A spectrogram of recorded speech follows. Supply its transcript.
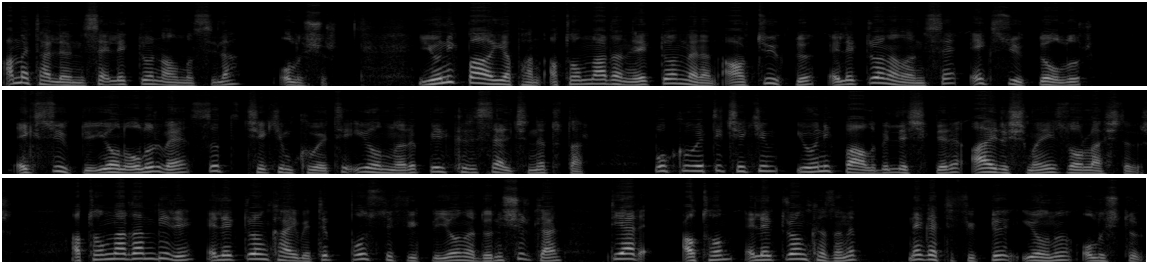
ametallerin ise elektron almasıyla oluşur. İyonik bağı yapan atomlardan elektron veren artı yüklü, elektron alan ise eksi yüklü olur. Eksi yüklü iyon olur ve zıt çekim kuvveti iyonları bir kristal içinde tutar. Bu kuvvetli çekim iyonik bağlı bileşikleri ayrışmayı zorlaştırır. Atomlardan biri elektron kaybedip pozitif yüklü iyona dönüşürken diğer atom elektron kazanıp negatif yüklü iyonu oluşturur.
